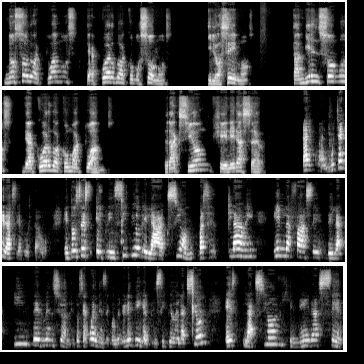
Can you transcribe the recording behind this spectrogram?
No solo actuamos de acuerdo a cómo somos, y lo hacemos, también somos de acuerdo a cómo actuamos. La acción genera ser. Tal cual. Muchas gracias, Gustavo. Entonces, el principio de la acción va a ser clave en la fase de la intervención. Entonces, acuérdense, cuando yo les diga el principio de la acción, es la acción genera ser.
